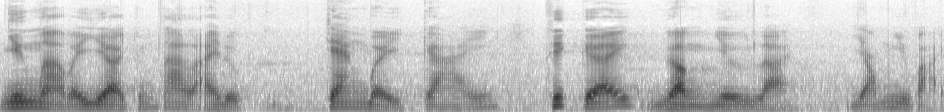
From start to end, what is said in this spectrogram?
Nhưng mà bây giờ chúng ta lại được trang bị cái thiết kế gần như là giống như vậy.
